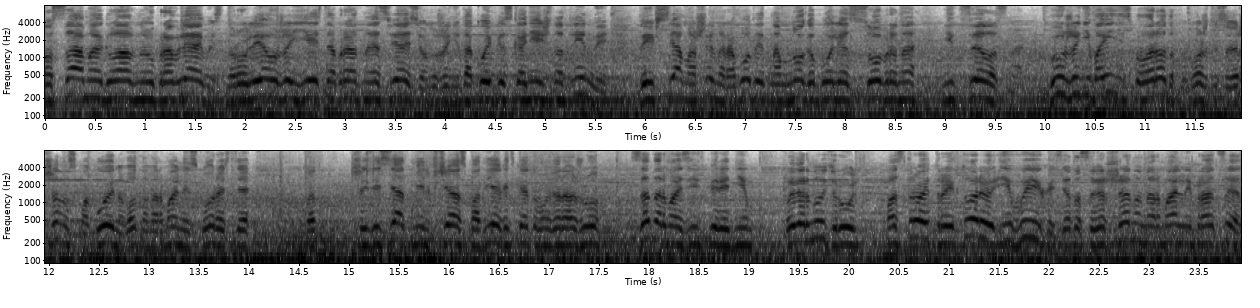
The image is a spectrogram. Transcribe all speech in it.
Но самое главное управляемость. На руле уже есть обратная связь, он уже не такой бесконечно длинный, да и вся машина работает намного более собрано и целостно. Вы уже не боитесь поворотов, вы можете совершенно спокойно, вот на нормальной скорости, под 60 миль в час подъехать к этому виражу, затормозить перед ним, повернуть руль, построить траекторию и выехать. Это совершенно нормальный процесс.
